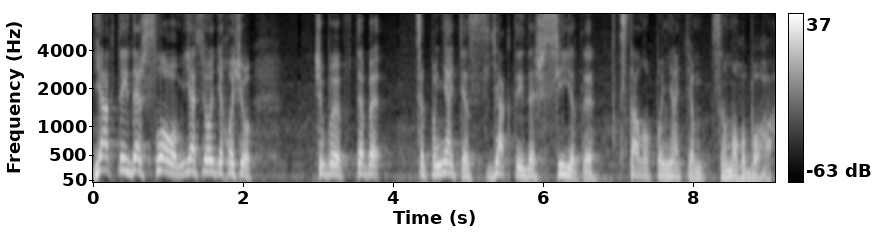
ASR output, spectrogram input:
Як ти йдеш словом? Я сьогодні хочу, щоб в тебе це поняття, як ти йдеш сіяти, стало поняттям самого Бога.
